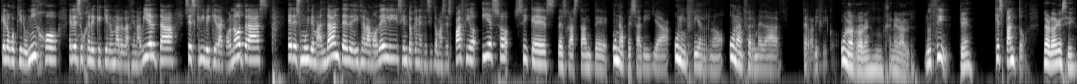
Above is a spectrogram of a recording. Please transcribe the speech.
que luego quiere un hijo, él le sugiere que quiere una relación abierta, se escribe y queda con otras. Eres muy demandante, le dice a la modeli, siento que necesito más espacio y eso sí que es desgastante, una pesadilla, un infierno, una enfermedad, terrorífico. Un horror en general. Lucy, ¿Qué? qué espanto. La verdad que sí.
